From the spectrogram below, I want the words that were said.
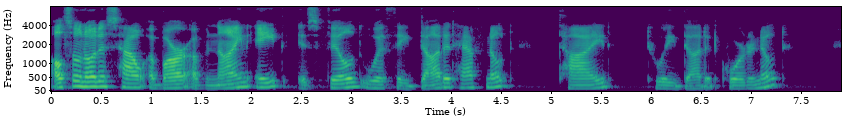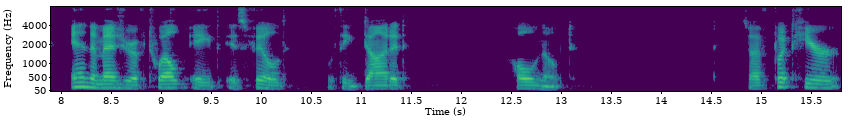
Also notice how a bar of 9-8 is filled with a dotted half note tied to a dotted quarter note, and a measure of 12-8 is filled with a dotted whole note. So I've put here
